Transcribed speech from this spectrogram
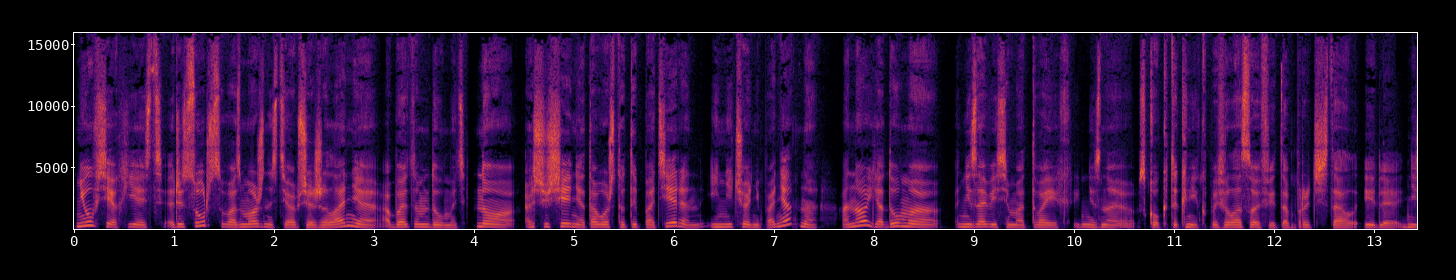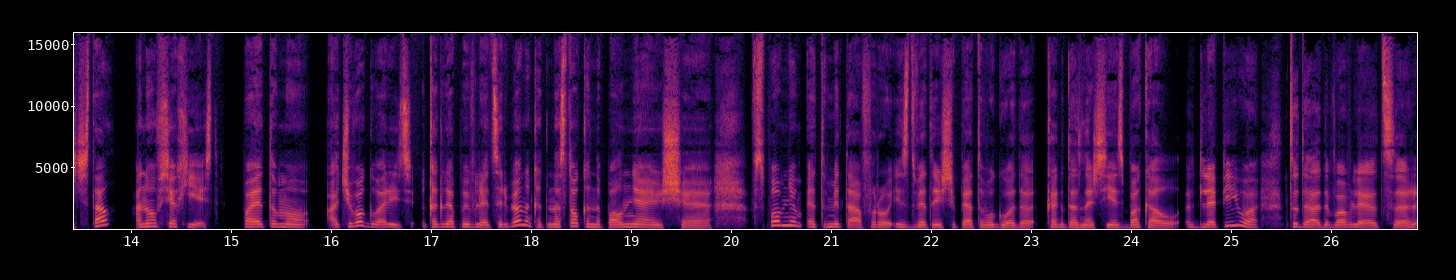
Не у всех есть ресурс, возможности, вообще желание об этом думать. Но ощущение того, что ты потерян и ничего не понятно, оно, я думаю, независимо от твоих, не знаю, сколько ты книг по философии там прочитал или не читал, оно у всех есть. Поэтому а чего говорить, когда появляется ребенок, это настолько наполняющее. Вспомним эту метафору из 2005 года, когда, значит, есть бокал для пива, туда добавляются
